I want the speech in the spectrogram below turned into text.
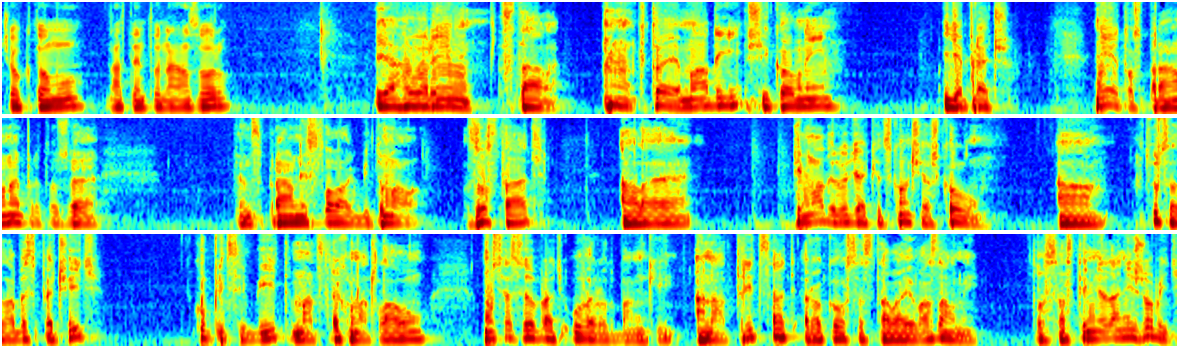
Čo k tomu na tento názor? Ja hovorím stále, kto je mladý, šikovný, ide preč. Nie je to správne, pretože ten správny Slovák by tu mal zostať, ale tí mladí ľudia, keď skončia školu a chcú sa zabezpečiť, kúpiť si byt, mať strechu nad hlavou, musia si zobrať úver od banky a na 30 rokov sa stávajú vazalmi. To sa s tým nedá nič robiť.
